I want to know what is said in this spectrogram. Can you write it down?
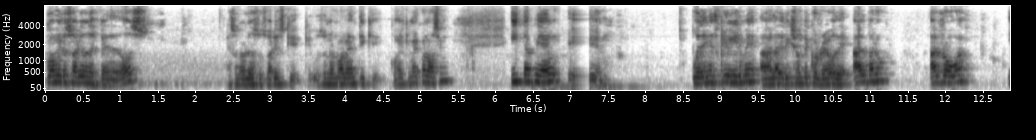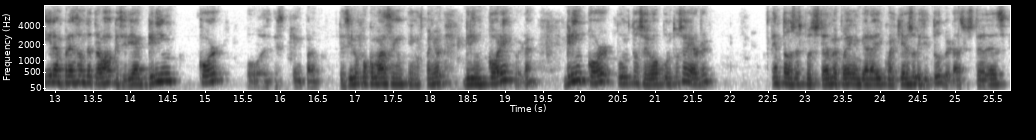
con el usuario de Fede2. Es uno de los usuarios que, que uso normalmente y que, con el que me conocen. Y también pueden escribirme a la dirección de correo de Álvaro arroba y la empresa donde trabajo que sería Greencore, o para decirlo un poco más en, español, Greencore, ¿verdad? greencore.co.cr. Entonces, pues ustedes me pueden enviar ahí cualquier solicitud, ¿verdad? Si ustedes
